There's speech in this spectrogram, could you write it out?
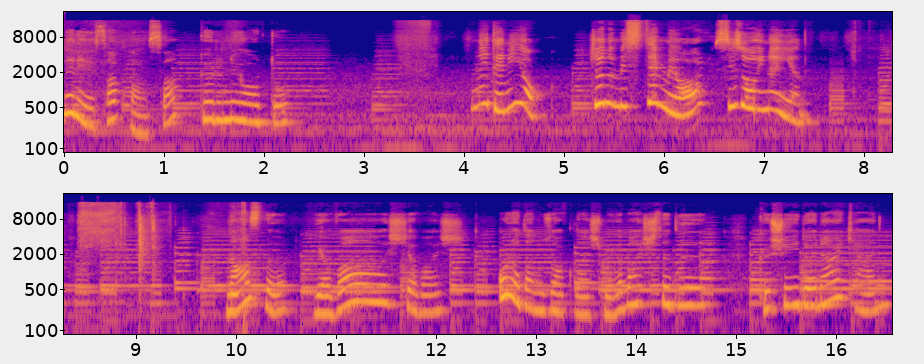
nereye saklansa görünüyordu. Nedeni yok. Canım istemiyor. Siz oynayın. Nazlı yavaş yavaş oradan uzaklaşmaya başladı. Köşeyi dönerken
